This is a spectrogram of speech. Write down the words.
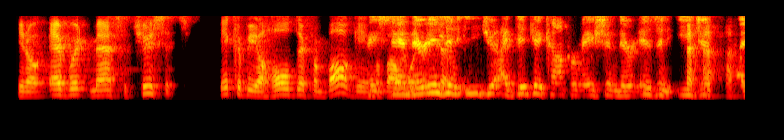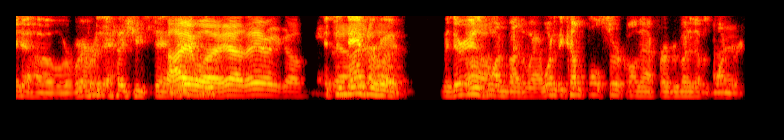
you know Everett, Massachusetts it could be a whole different ball game. Hey, Stan, there is an Egypt. I did get confirmation. There is an Egypt, Idaho, or wherever the hell you said. Iowa, yeah, there you go. It's yeah, a neighborhood, but there is uh, one, by the way. I wanted to come full circle on that for everybody that was wondering.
